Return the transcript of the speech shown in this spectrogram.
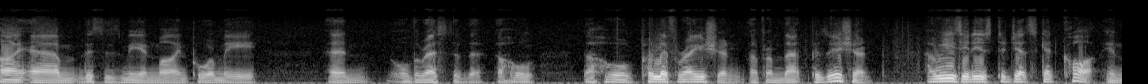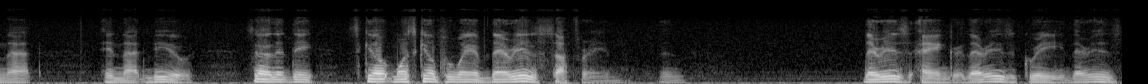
I am, this is me and mine, poor me, and all the rest of the, the whole the whole proliferation from that position. how easy it is to just get caught in that in that view. So that the skill, more skillful way of there is suffering, and there is anger, there is greed, there is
